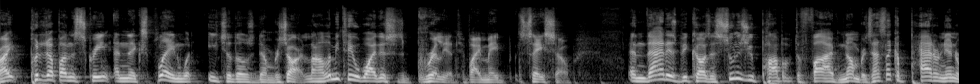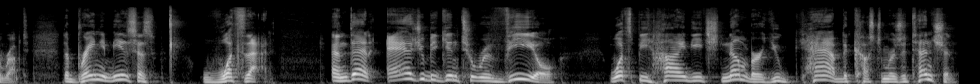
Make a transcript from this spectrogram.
Right? Put it up on the screen and then explain what each of those numbers are. Now, let me tell you why this is brilliant, if I may say so. And that is because as soon as you pop up the five numbers, that's like a pattern interrupt. The brain immediately says, What's that? And then as you begin to reveal what's behind each number, you have the customer's attention.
